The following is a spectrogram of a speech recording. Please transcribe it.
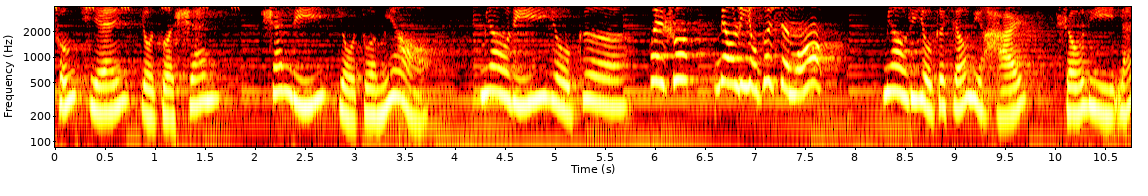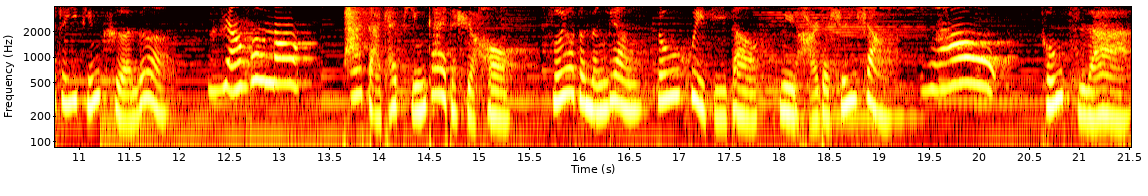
从前有座山，山里有座庙，庙里有个……快说，庙里有个什么？庙里有个小女孩，手里拿着一瓶可乐。然后呢？她打开瓶盖的时候，所有的能量都汇集到女孩的身上。哇哦！从此啊，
